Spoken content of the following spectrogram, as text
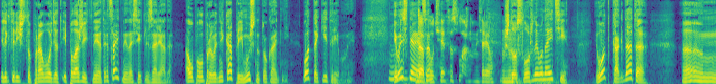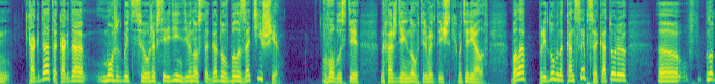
электричество проводят и положительные, и отрицательные носители заряда, а у полупроводника преимущественно только одни. Вот такие требования. И выясняется, да, получается сложный материал. что сложно его найти – и вот когда-то, эм, когда-то, когда, может быть, уже в середине 90-х годов было затишье в области нахождения новых термоэлектрических материалов, была придумана концепция, которую э, ну,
